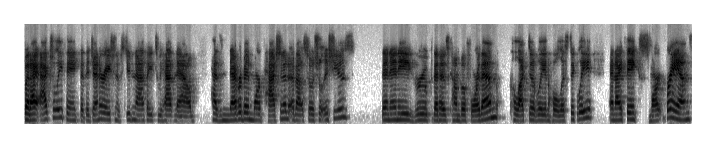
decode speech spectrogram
but I actually think that the generation of student athletes we have now has never been more passionate about social issues than any group that has come before them collectively and holistically. And I think smart brands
